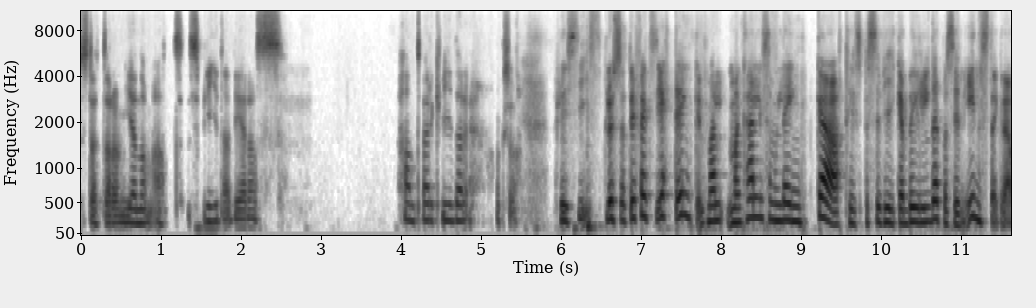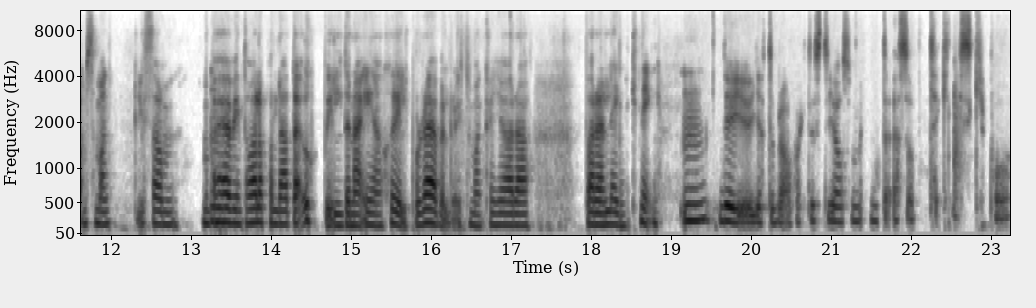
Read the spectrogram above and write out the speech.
stötta dem genom att sprida deras hantverk vidare också. Precis, plus att det är faktiskt jätteenkelt. Man, man kan liksom länka till specifika bilder på sin Instagram. Så man, liksom, man Mm. behöver inte hålla på att ladda upp bilderna enskilt på Ravelry. Utan man kan göra bara en länkning. Mm, det är ju jättebra faktiskt. Jag som inte är så teknisk på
